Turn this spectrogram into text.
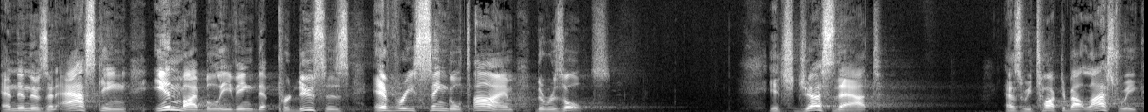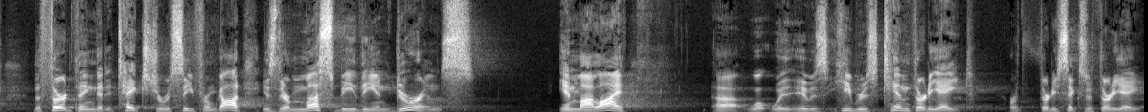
and then there's an asking in my believing that produces every single time the results. It's just that, as we talked about last week, the third thing that it takes to receive from God is there must be the endurance in my life. Uh, what, it was Hebrews 10 38 or 36 or 38.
